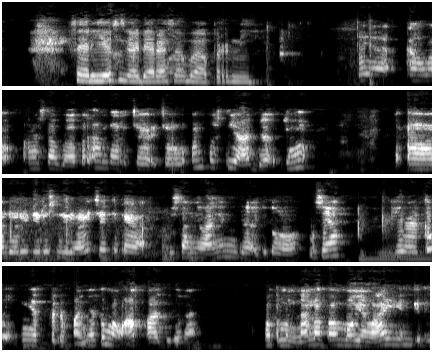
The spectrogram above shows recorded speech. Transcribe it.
Serius nggak ada rasa baper nih. Ya kalau rasa baper antar cewek cowok kan pasti ada. Cuma uh, dari diri sendiri aja itu kayak bisa ngilangin enggak gitu loh. Maksudnya dia itu niat ke depannya tuh mau apa gitu kan. Mau temenan apa mau yang lain gitu.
